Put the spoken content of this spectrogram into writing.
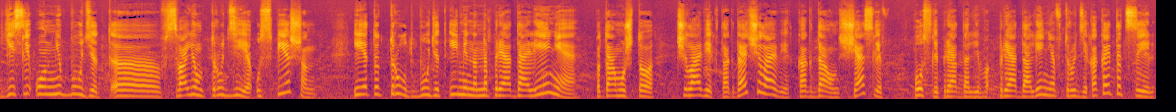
если он не будет э, в своем труде успешен, и этот труд будет именно на преодоление, потому что человек тогда человек, когда он счастлив, после преодоления в труде. Какая-то цель.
